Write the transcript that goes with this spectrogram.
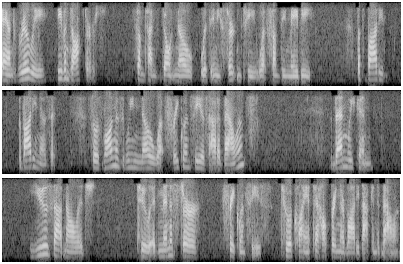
and really even doctors sometimes don't know with any certainty what something may be. But the body the body knows it. So as long as we know what frequency is out of balance, then we can use that knowledge to administer frequencies to a client to help bring their body back into balance.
